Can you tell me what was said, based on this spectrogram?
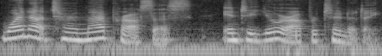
Why not turn that process into your opportunity.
